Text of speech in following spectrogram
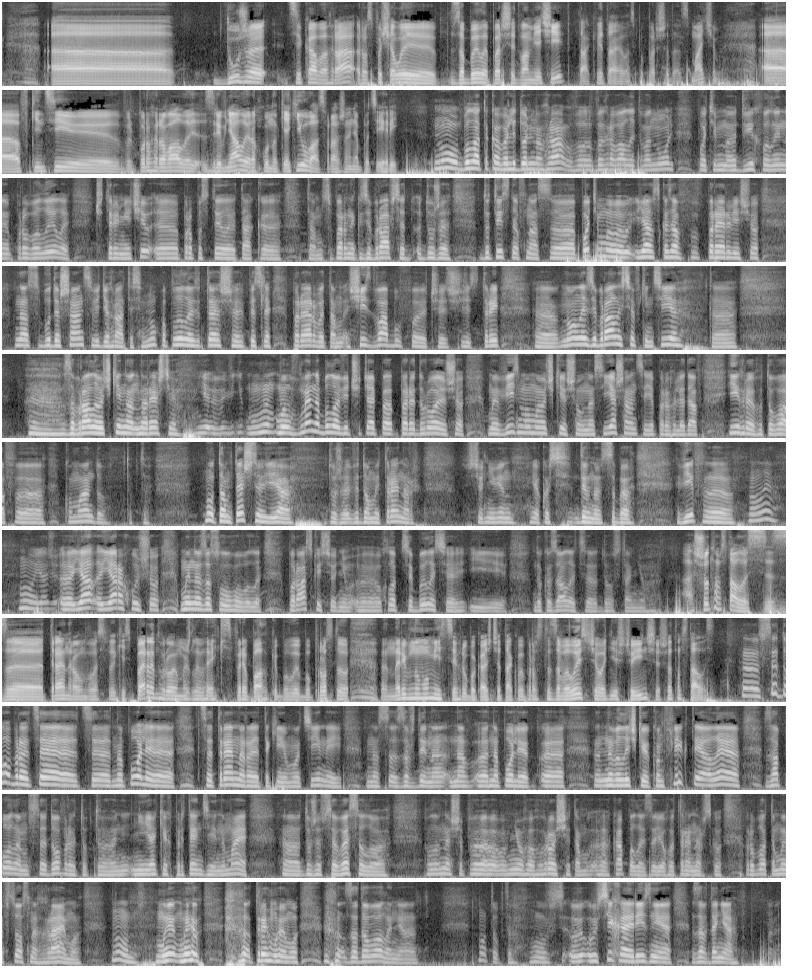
Е, дуже цікава гра. Розпочали, забили перші два м'ячі. Так, вітаю вас, по-перше, да, з матчем. А, в кінці програвали, зрівняли рахунок. Які у вас враження по цій грі? Ну, була така валідольна гра, вигравали 2-0, потім е, дві хвилини провалили, чотири м'ячі е, пропустили. Так, е, там суперник зібрався, дуже дотиснув нас. Е, Потім е, я сказав в перерві, що в нас буде шанс відігратися. Ну, поплили теж після перерви, там 6-2 був е, чи 6-3. Е, Ну, але зібралися в кінці та. е, Забрали очки на, нарешті. В- В мене було відчуття перед грою, що ми візьмемо очки, що у нас є шанси. Я переглядав ігри, готував команду. Тобто, ну там теж я дуже відомий тренер. Сьогодні він якось дивно себе вів. е, Але ну, я, ж- е, я, я рахую, що ми не заслуговували поразки сьогодні. Е, Хлопці билися і доказали це до останнього. А що там сталося з е, тренером? У вас якісь перед грою, можливо, якісь перепалки були, бо просто е, на рівному місці, грубо кажучи, так, ви просто завелись, що одні, що інші. Що там сталося? Е, Все добре, це, це на полі, це тренер такий емоційний. У нас завжди на, на, на полі е, невеличкі конфлікти, але за полем все добре, тобто ніяких претензій немає. Дуже все весело. Головне, щоб е, в нього гроші там е, капали за його тренерську роботу. Ми в соснах граємо. Ну, ми, ми отримуємо задоволення. Ну, тобто, у, вс- у, у всіх різні завдання.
